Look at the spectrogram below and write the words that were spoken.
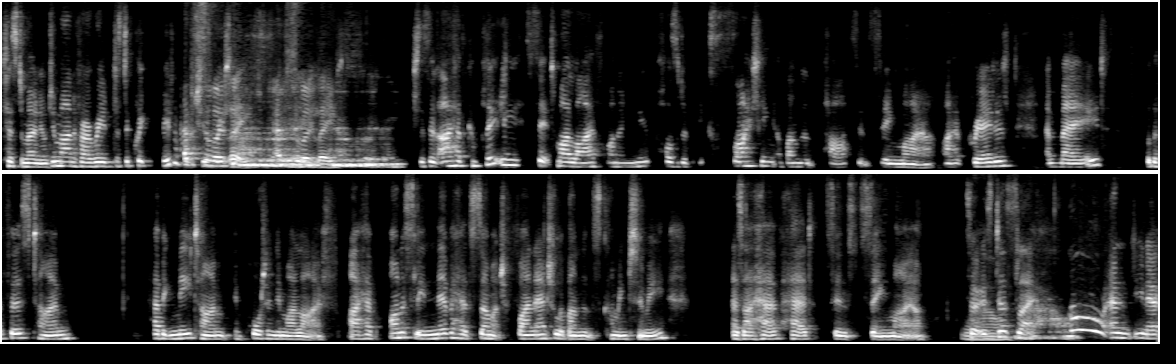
testimonial. Do you mind if I read just a quick bit of what she's Absolutely. written? Absolutely. She said, I have completely set my life on a new, positive, exciting, abundant path since seeing Maya. I have created and made for the first time having me time important in my life. I have honestly never had so much financial abundance coming to me as I have had since seeing Maya. So it's just like, oh, and you know,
